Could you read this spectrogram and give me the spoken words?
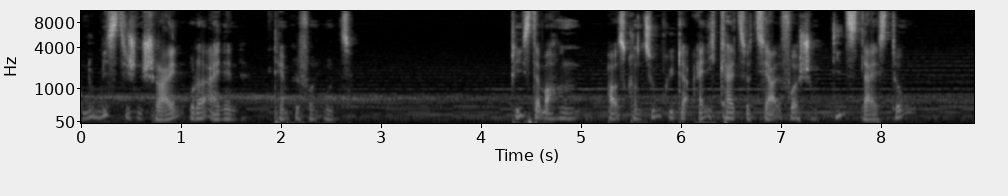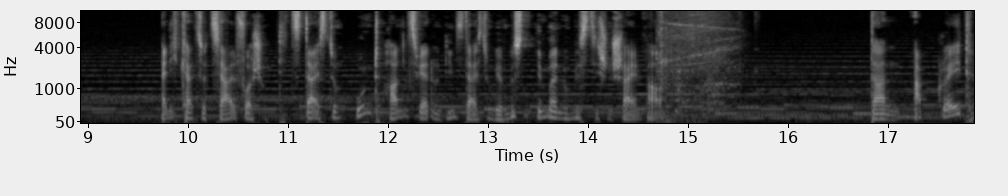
numistischen Schrein oder einen Tempel von uns. Priester machen aus Konsumgüter Einigkeit, Sozialforschung, Dienstleistung. Einigkeit, Sozialforschung, Dienstleistung und Handelswert und Dienstleistung. Wir müssen immer numistischen Schein bauen. Dann Upgrade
